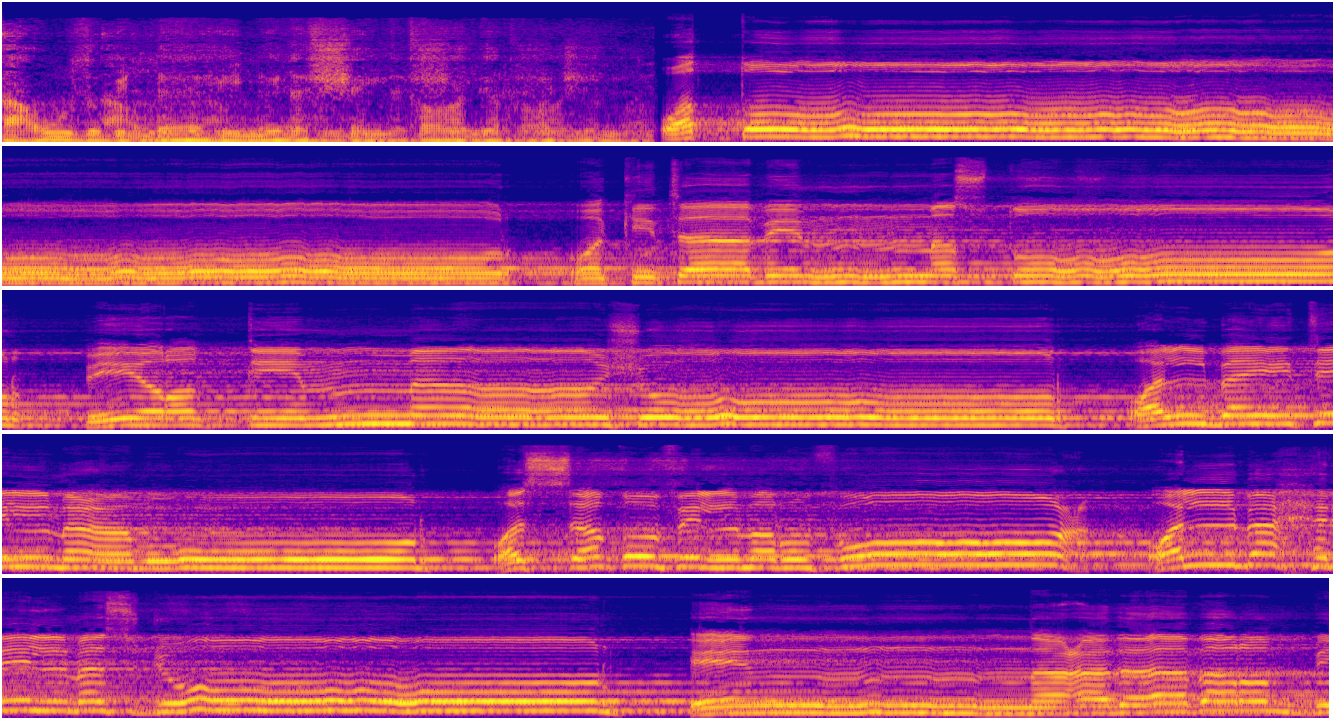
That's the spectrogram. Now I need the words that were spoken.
أعوذ بالله من الشيطان الرجيم. والطور وكتاب مسطور في رق منشور والبيت المعمور والسقف المرفوع والبحر المسجور.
